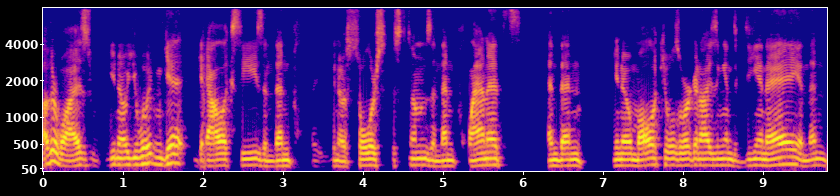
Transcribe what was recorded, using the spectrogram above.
Otherwise you know you wouldn't get galaxies and then you know solar systems and then planets and then you know molecules organizing into dna and then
